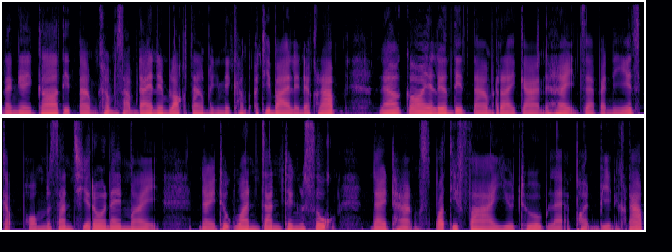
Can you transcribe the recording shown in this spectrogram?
และไงก็ติดตามคำศัพท์ได้ในบล็อกตามลิงก์ในคำอธิบายเลยนะครับ แล้วก็อย่าลืมติดตามรายการให้ Japanese กับผมซันชิโร่ได้ใหม่ ในทุกวันจันทร์ถึงศุกร์ได้ทาง Spotify YouTube และ Podbean ครับ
